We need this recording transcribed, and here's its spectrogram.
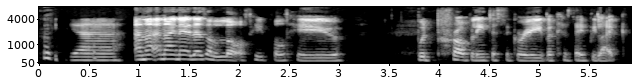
yeah, and and I know there's a lot of people who would probably disagree because they'd be like,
